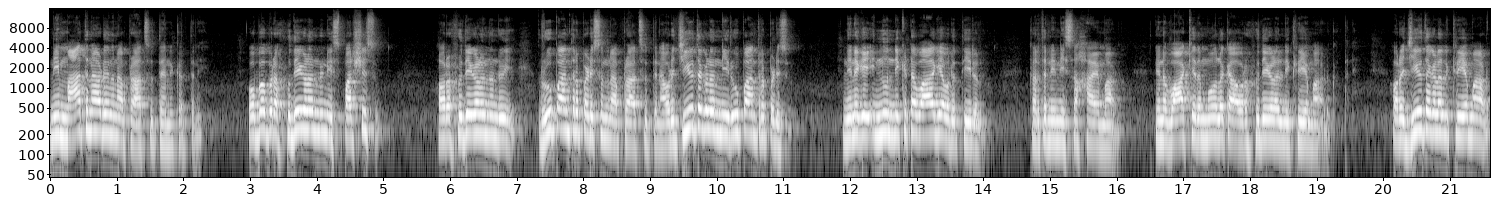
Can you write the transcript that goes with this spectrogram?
ನೀ ಮಾತನಾಡುವುದು ನಾನು ಪ್ರಾರ್ಥಿಸುತ್ತೇನೆ ಕರ್ತನೆ. ಒಬ್ಬೊಬ್ಬರ ಹೃದಯಗಳನ್ನು ನೀ ಸ್ಪರ್ಶಿಸು. ಅವರ ಹೃದಯಗಳನ್ನು ರೂಪಾಂತರಪಡಿಸು ನಾನು ಪ್ರಾರ್ಥಿಸುತ್ತೇನೆ. ಅವರ ಜೀವಿತಗಳನ್ನು ನೀ ರೂಪಾಂತರಪಡಿಸು. ನಿನಗೆ ಇನ್ನೂ ನಿಕಟವಾಗಿ ಅವರು ತೀರಲು. ಕರ್ತನೆ, ನೀ ಸಹಾಯ ಮಾಡು. ನಿನ್ನ ವಾಕ್ಯದ ಮೂಲಕ ಅವರ ಹೃದಯಗಳಲ್ಲಿ ಕ್ರಿಯೆ ಮಾಡು, ಕರ್ತನೆ. ಅವರ ಜೀವಿತಗಳಲ್ಲಿ ಕ್ರಿಯೆ ಮಾಡು.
